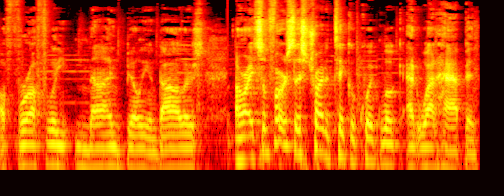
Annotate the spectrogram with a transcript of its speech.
of roughly $9 billion. All right, so first let's try to take a quick look at what happened.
